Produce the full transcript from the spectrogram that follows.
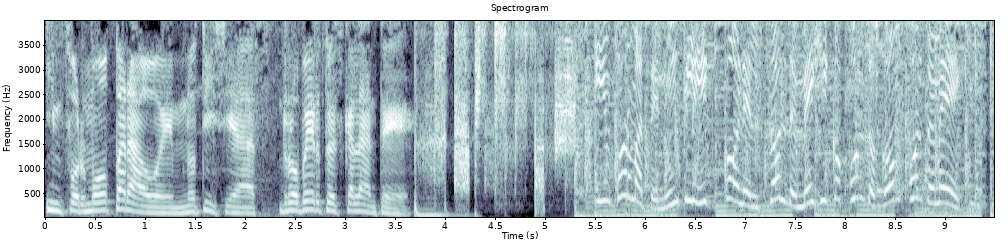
Informó para OEM Noticias Roberto Escalante. Infórmate en un clic con elsoldemexico.com.mx.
